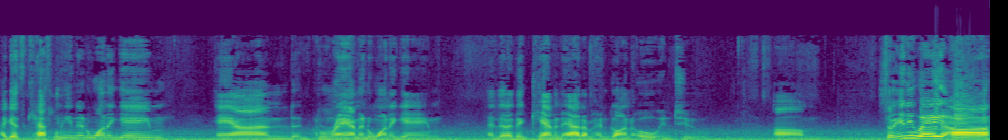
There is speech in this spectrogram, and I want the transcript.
I guess Kathleen had won a game, and Graham had won a game, and then I think Cam and Adam had gone 0 and 2. Um, so anyway, uh,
